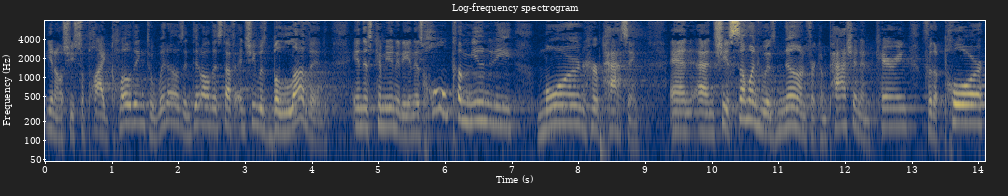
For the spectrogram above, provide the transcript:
you know, she supplied clothing to widows and did all this stuff, and she was beloved in this community, and this whole community mourned her passing. And, and she is someone who is known for compassion and caring for the poor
